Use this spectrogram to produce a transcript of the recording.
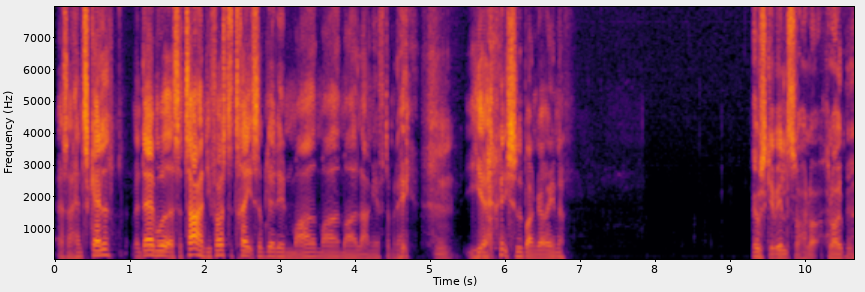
Altså han skal, men derimod, altså tager han de første tre, så bliver det en meget, meget, meget lang eftermiddag Mm. i, uh, i Sydbank Arena. Hvem skal vi ellers så holde, holde øje med?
